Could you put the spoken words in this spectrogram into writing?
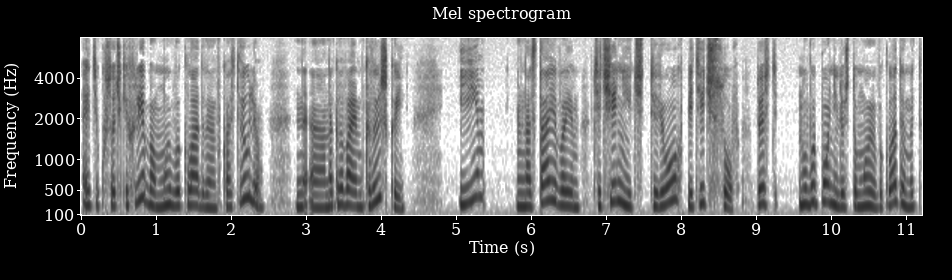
эти кусочки хлеба мы выкладываем в кастрюлю, э, накрываем крышкой и настаиваем в течение 4-5 часов. То есть, ну, вы поняли, что мы выкладываем это,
